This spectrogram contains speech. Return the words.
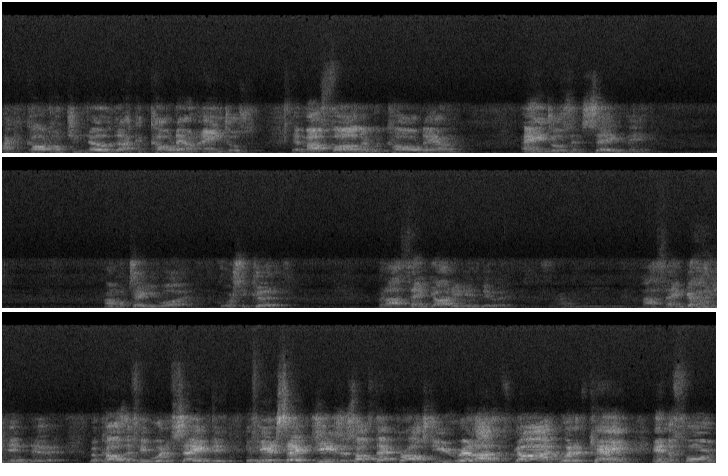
I could call, don't you know that I could call down angels? That my Father would call down angels and save me? I'm going to tell you what. Of course, he could have. But I thank God he didn't do it. I thank God he didn't do it. Because if he would have saved it, if he had saved Jesus off that cross, do you realize if God would have came in the form,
